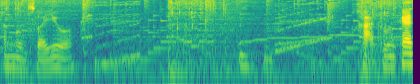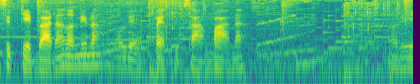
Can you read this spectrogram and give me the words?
องุ่นสวยอยู่ ขาดทุนแค่ 17 บาทนะตอนนี้นะ เราเหลือ 83 บาทนะเอาดิ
